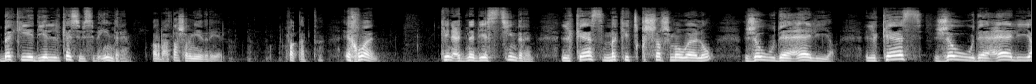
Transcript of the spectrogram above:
باكية ديال الكاس ب 70 درهم. 1400 ريال فقط. إخوان كاين عندنا ديال 60 درهم. الكاس ما كيتقشرش ما والو جودة عالية. الكاس جودة عالية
